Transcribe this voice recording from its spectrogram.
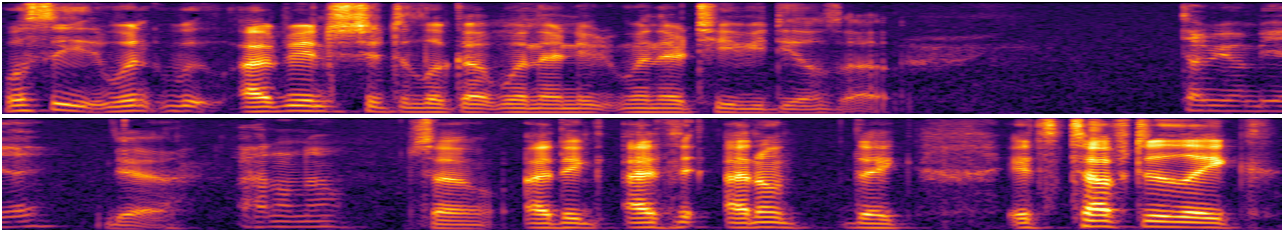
We'll see. When, I'd be interested to look up when their new when their TV deals up. WNBA? Yeah. I don't know. So I think I think I don't think it's tough to like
